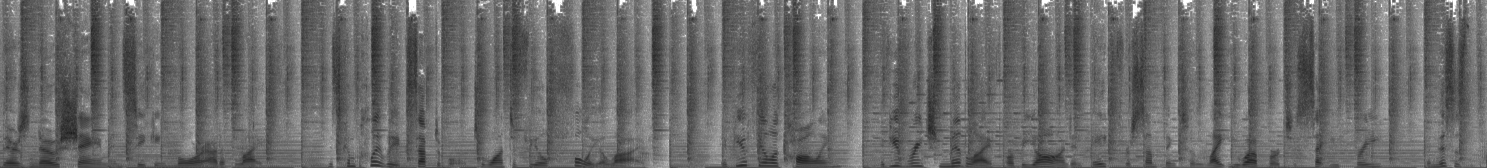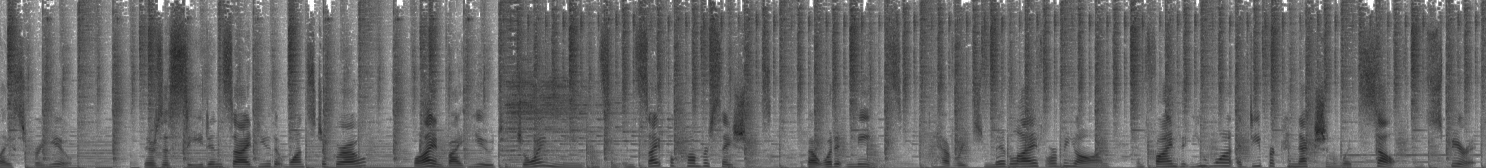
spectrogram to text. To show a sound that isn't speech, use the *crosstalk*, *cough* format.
There's no shame in seeking more out of life. It's completely acceptable to want to feel fully alive. If you feel a calling, if you've reached midlife or beyond and ache for something to light you up or to set you free, then this is the place for you. There's a seed inside you that wants to grow? Well, I invite you to join me in some insightful conversations about what it means to have reached midlife or beyond and find that you want a deeper connection with self and spirit,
